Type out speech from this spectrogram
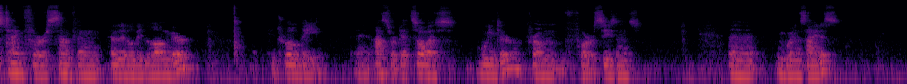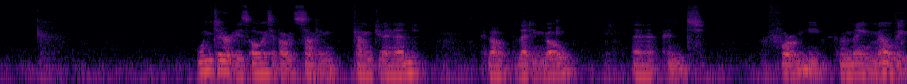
It's time for something a little bit longer. It will be uh, Astor Piazzolla's Winter from Four Seasons uh, in Buenos Aires. Winter is always about something coming to an end, about letting go, uh, and for me, the main melody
